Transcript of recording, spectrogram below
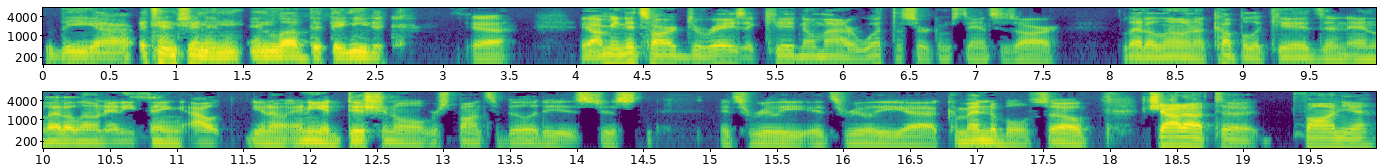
the uh, attention and, and love that they needed. Yeah. Yeah. I mean, it's hard to raise a kid no matter what the circumstances are, let alone a couple of kids and, and let alone anything out, you know, any additional responsibility is just, it's really, it's really uh, commendable. So shout out to fanya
